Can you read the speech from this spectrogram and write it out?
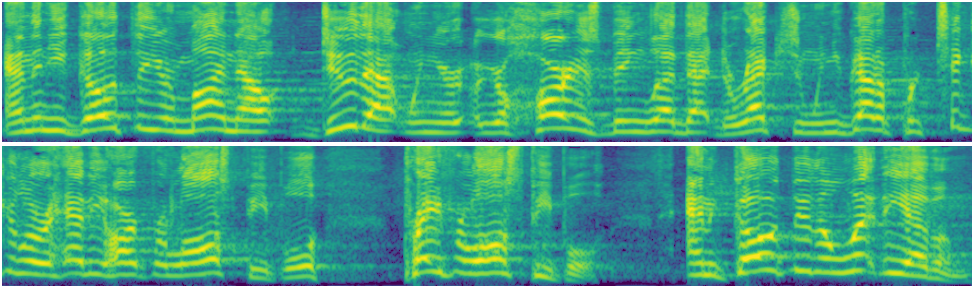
And then you go through your mind. Now, do that when your, your heart is being led that direction. When you've got a particular heavy heart for lost people, pray for lost people. And go through the litany of them.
